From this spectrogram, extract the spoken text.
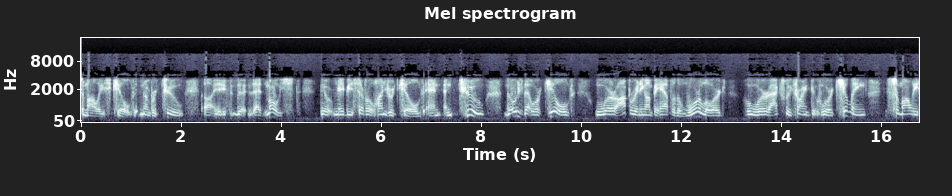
Somalis killed. Number two, uh, at most, there were maybe several hundred killed, and and two, those that were killed were operating on behalf of the warlord who were actually trying to, who were killing Somali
